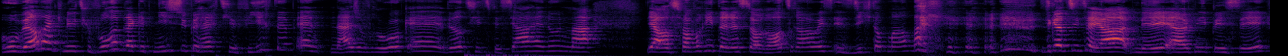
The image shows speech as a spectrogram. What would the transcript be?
hoewel dat ik nu het gevoel heb dat ik het niet super hard gevierd heb. En ze vroeg ook, hey, wilt je iets speciaals gaan doen? Maar ja, ons favoriete restaurant trouwens is dicht op maandag. dus ik had zoiets van, ja, nee, eigenlijk niet per se.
